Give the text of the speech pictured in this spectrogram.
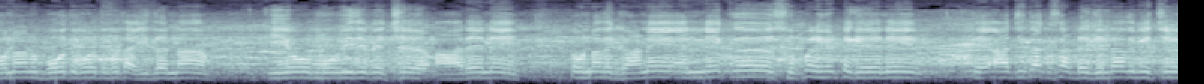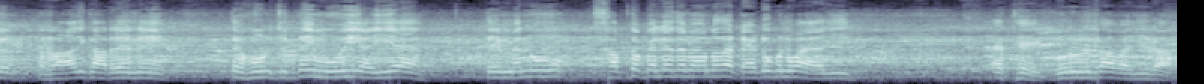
ਉਹਨਾਂ ਨੂੰ ਬਹੁਤ-ਬਹੁਤ ਵਧਾਈ ਦਿੰਦਾ ਕਿ ਉਹ ਮੂਵੀ ਦੇ ਵਿੱਚ ਆ ਰਹੇ ਨੇ। ਤੇ ਉਹਨਾਂ ਦੇ ਗਾਣੇ ਇੰਨੇ ਕੁ ਸੁਪਰ ਹਿੱਟ ਗਏ ਨੇ ਤੇ ਅੱਜ ਤੱਕ ਸਾਡੇ ਜ਼ਿਲ੍ਹਾ ਦੇ ਵਿੱਚ ਰਾਜ ਕਰ ਰਹੇ ਨੇ। ਤੇ ਹੁਣ ਜਿੱਦਾਂ ਹੀ ਮੂਵੀ ਆਈ ਹੈ ਤੇ ਮੈਨੂੰ ਸਭ ਤੋਂ ਪਹਿਲੇ ਤਾਂ ਮੈਂ ਉਹਨਾਂ ਦਾ ਟੈਟੂ ਬਣਵਾਇਆ ਜੀ, ਇੱਥੇ ਗੁਰੂ ਰੰਧਾਵਾ ਜੀ ਦਾ।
